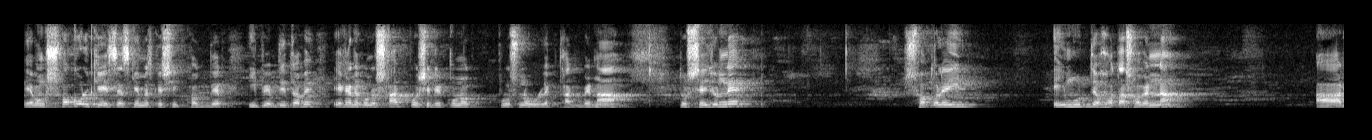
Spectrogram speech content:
এবং সকলকে এস এস কেমএসকে শিক্ষকদের ইপিএফ দিতে হবে। এখানে কোনো ষাট পঁয়ষট্টির কোনো প্রশ্ন উল্লেখ থাকবে না। তো সেই জন্যে সকলেই এই মুহূর্তে হতাশ হবেন না। আর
